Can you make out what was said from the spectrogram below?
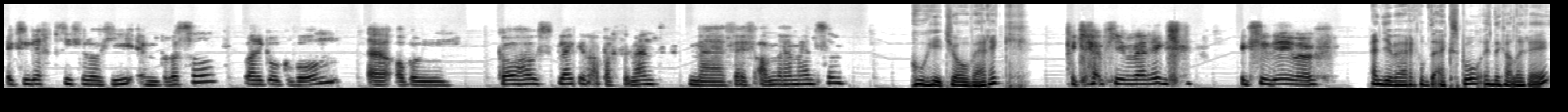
ik studeer psychologie in Brussel, waar ik ook woon. eh, op een co-house plek, een appartement met vijf andere mensen. Hoe heet jouw werk? Ik heb geen werk. Ik studeer nog. En je werkt op de expo in de galerij?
